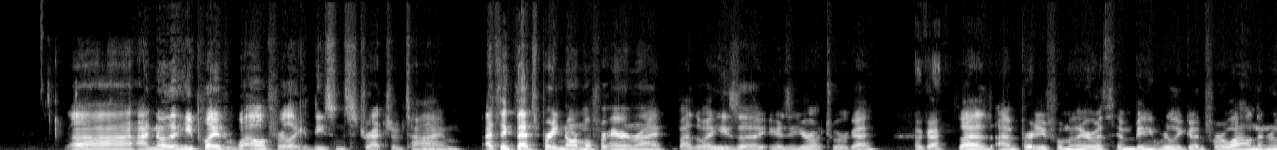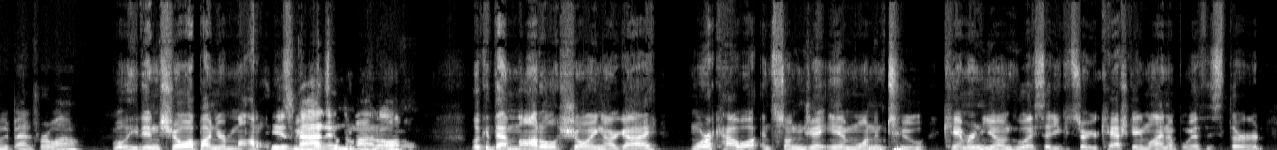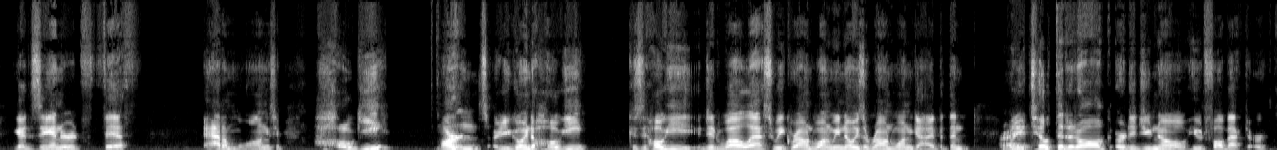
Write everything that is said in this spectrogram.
Uh, I know that he played well for like a decent stretch of time. I think that's pretty normal for Aaron Rai. By the way, he's a he's a Euro Tour guy, Okay. so I, I'm pretty familiar with him being really good for a while and then really bad for a while. Well, he didn't show up on your model. He is not in the at model. Look at that model showing our guy Morikawa and Sung Jae Im one and two. Cameron Young, who I said you could start your cash game lineup with, is third. You got Xander at fifth. Adam Long is here. Hoge Martins. Are you going to Hoge? because Hoge did well last week, round one. We know he's a round one guy, but then were you tilted at all, or did you know he would fall back to earth?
